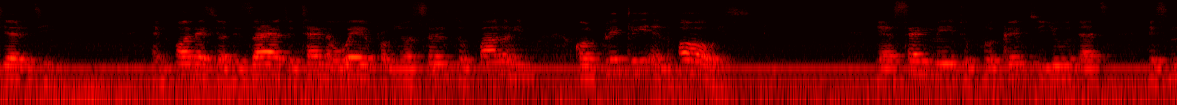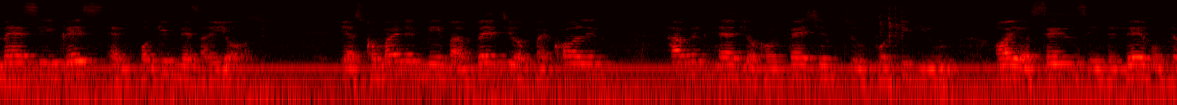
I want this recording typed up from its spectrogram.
the truth. honors your desire to turn away from your sins to follow Him completely and always. He has sent me to proclaim to you that His mercy, grace, and forgiveness are yours. He has commanded me by virtue of my calling, having heard your confession, to forgive you all your sins in the name of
